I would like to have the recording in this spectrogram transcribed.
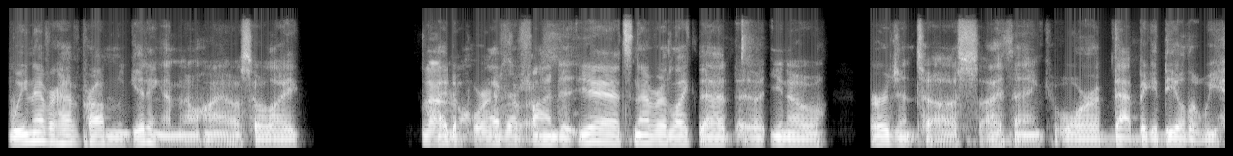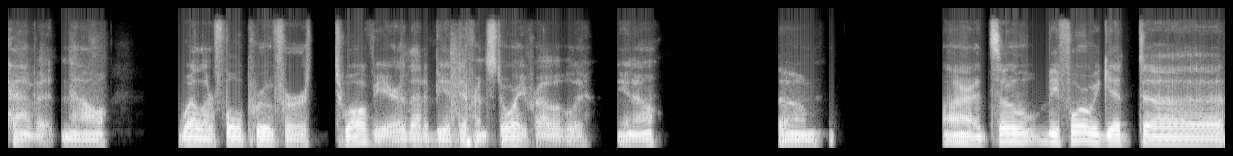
we never have a problem getting them in Ohio. So like, Not I don't ever find us. it. Yeah, it's never like that. Uh, you know, urgent to us. I think, or that big a deal that we have it now. Weller Full Proof for twelve year, that'd be a different story, probably. You know. So, all right. So before we get uh,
